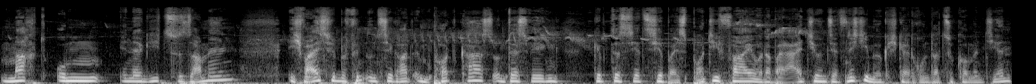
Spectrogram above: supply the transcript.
macht, um Energie zu sammeln. Ich weiß, wir befinden uns hier gerade im Podcast und deswegen gibt es jetzt hier bei Spotify oder bei iTunes jetzt nicht die Möglichkeit runter zu kommentieren.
